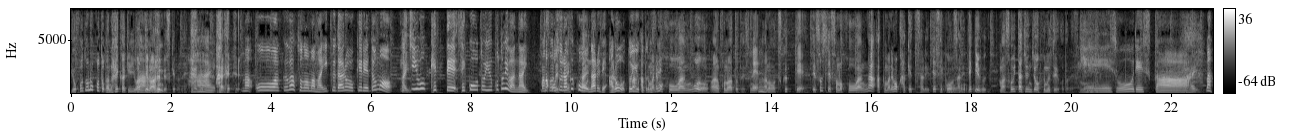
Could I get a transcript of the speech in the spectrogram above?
よほどのことがない限りはっていうのはあるんですけどね。はい。はい、まあ、大枠はそのままいくだろうけれども、はい、一応決定、施行ということではない。まあ、まあ、おそらくこうなるであろう、ということですね、まあ、あくまでも法案をあのこの後ですね、うん、あの作ってでそしてその法案があくまでも可決されて施行されてという、まあ、そういった順序を踏むということですね。へそうですか、はい。まあ、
